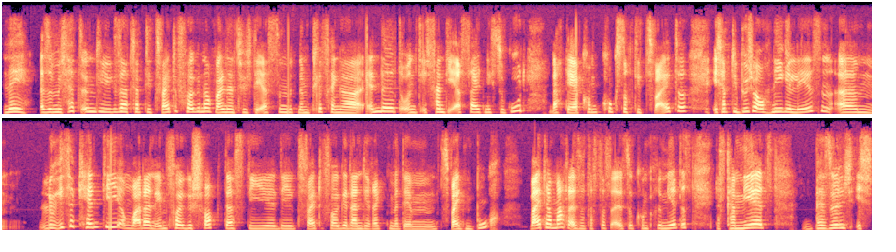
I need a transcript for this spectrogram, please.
nee, also mich hat irgendwie, wie gesagt, ich habe die zweite Folge noch, weil natürlich die erste mit einem Cliffhanger endet und ich fand die erste halt nicht so gut und dachte, ja, komm, guck's noch die zweite. Ich habe die Bücher auch nie gelesen. Ähm, Luise kennt die und war dann eben voll geschockt, dass die, die zweite Folge dann direkt mit dem zweiten Buch weitermacht, also dass das alles so komprimiert ist. Das kann mir jetzt persönlich, ich,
